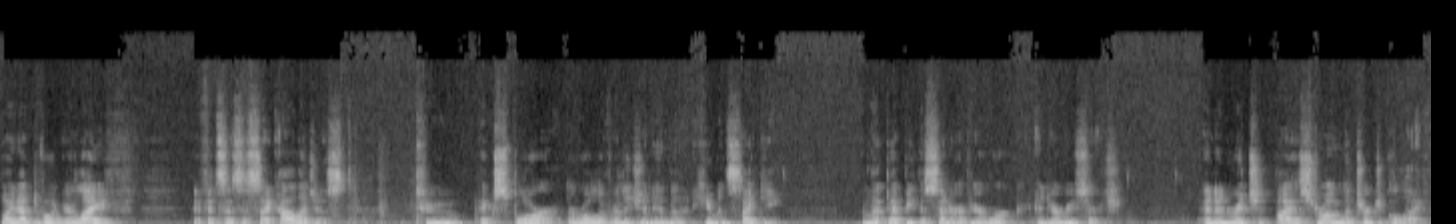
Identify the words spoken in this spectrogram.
Why not devote your life, if it's as a psychologist, to explore the role of religion in the human psyche and let that be the center of your work and your research and enrich it by a strong liturgical life.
